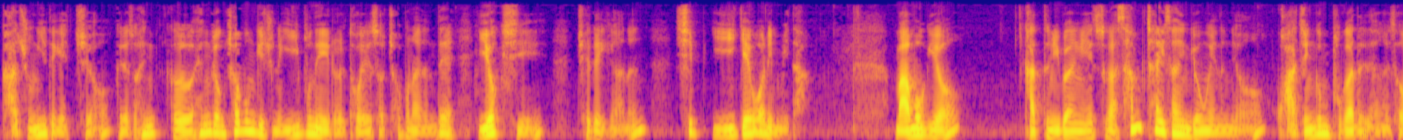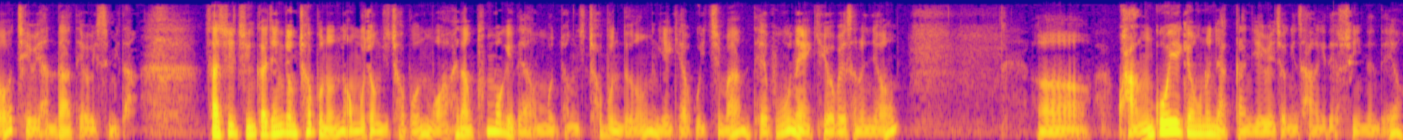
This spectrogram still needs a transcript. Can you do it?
가중이 되겠죠. 그래서 행, 그 행정 처분 기준에 2분의 1을 더해서 처분하는데 이 역시 최대 기간은 12개월입니다. 마목이요. 같은 위반행위 횟수가 3차 이상인 경우에는요. 과징금 부과 대상에서 제외한다 되어 있습니다. 사실 지금까지 행정처분은 업무정지 처분, 뭐 해당 품목에 대한 업무정지 처분 등 얘기하고 있지만 대부분의 기업에서는요. 어, 광고의 경우는 약간 예외적인 상황이 될 수 있는데요.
